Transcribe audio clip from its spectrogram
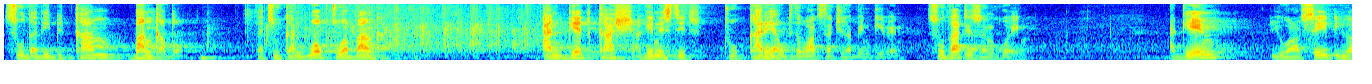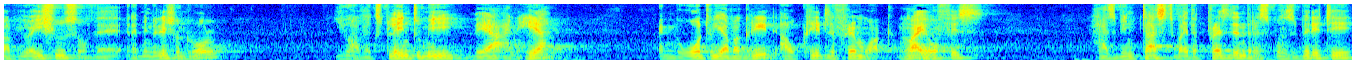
so that they become bankable. That you can walk to a bank and get cash against it to carry out the works that you have been given. So that is ongoing. Again, you have said you have your issues of the remuneration role. You have explained to me there and here. And what we have agreed, I'll create the framework. My office has been tasked by the president the responsibility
